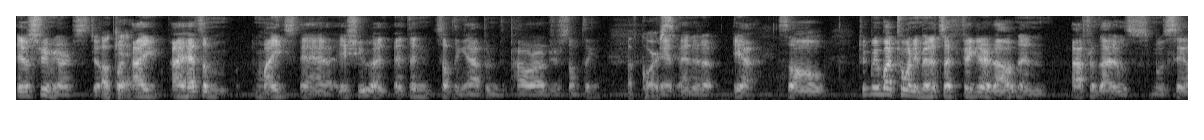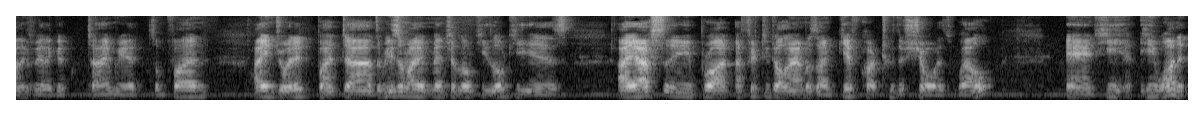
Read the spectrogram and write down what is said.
It was StreamYard still, Okay. but I I had some mics uh, issue. I, I think something happened, the power outage or something. Of course. It ended up yeah. So took me about 20 minutes. I figured it out, and after that, it was smooth sailings. We had a good time. We had some fun. I enjoyed it. But uh, the reason why I mentioned Loki Loki is I actually brought a fifty dollar Amazon gift card to the show as well, and he he won it.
